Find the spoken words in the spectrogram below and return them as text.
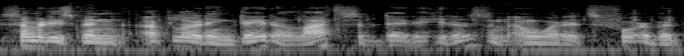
Somebody's been uploading data, lots of data. He doesn't know what it's for, but.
